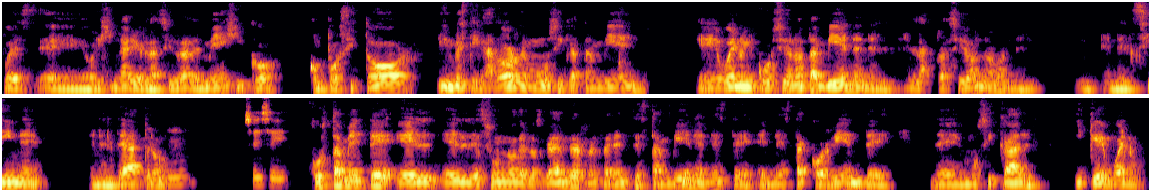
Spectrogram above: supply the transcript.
pues, eh, originario de la Ciudad de México, compositor, investigador de música también, eh, bueno, incursionó también en, el, en la actuación, ¿no? En el, en el cine, en el teatro. Sí, sí. Justamente él, él es uno de los grandes referentes también en, este, en esta corriente musical y que, bueno,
